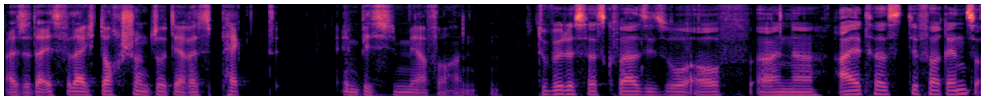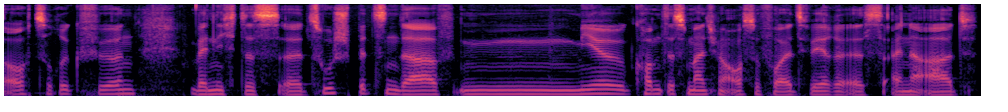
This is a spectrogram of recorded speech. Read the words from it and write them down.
Also da ist vielleicht doch schon so der Respekt ein bisschen mehr vorhanden. Du würdest das quasi so auf eine Altersdifferenz auch zurückführen. Wenn ich das äh, zuspitzen darf, mir kommt es manchmal auch so vor, als wäre es eine Art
